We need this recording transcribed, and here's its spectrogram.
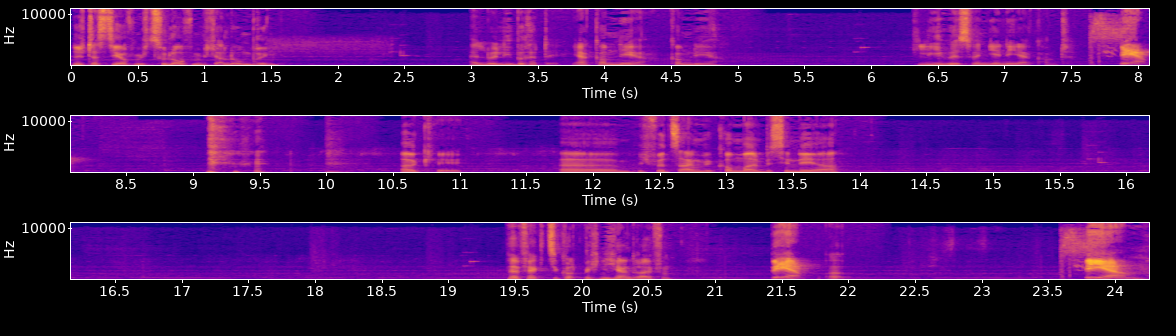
Nicht, dass die auf mich zulaufen und mich alle umbringen. Hallo, liebe Rette. Ja, komm näher, komm näher. Ich liebe es, wenn ihr näher kommt. Bam! okay. Ähm, ich würde sagen, wir kommen mal ein bisschen näher. Perfekt, sie konnte mich nicht angreifen. Bam! Äh. Bam!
